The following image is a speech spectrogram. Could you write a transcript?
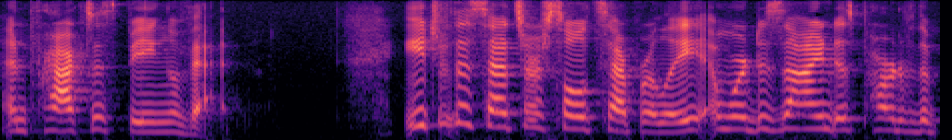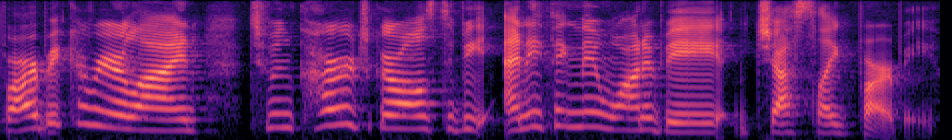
and practice being a vet. Each of the sets are sold separately and were designed as part of the Barbie career line to encourage girls to be anything they want to be, just like Barbie.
